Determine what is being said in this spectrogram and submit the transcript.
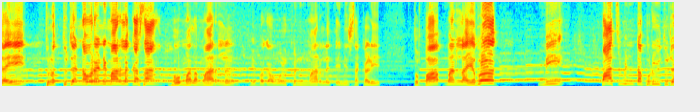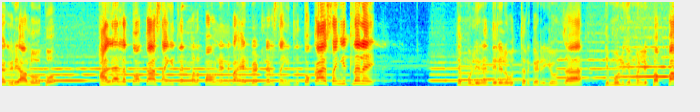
ताई तुला तुझ्या नवऱ्याने मारलं का सांग? हो मला मारलं. हे बघा ओळखून मारलं त्यांनी सकाळी. तो बाप म्हणला हे बघ मी पाच मिनिटापूर्वी तुझ्या घरी आलो होतो. आल्याला तो का सांगितलं नाही? मला पाहुण्याने बाहेर भेटल्यावर सांगितलं. तो काय सांगितलं नाही? त्या मुलीने दिलेलं उत्तर घरी घेऊन जा. ती मुलगी म्हणली पप्पा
